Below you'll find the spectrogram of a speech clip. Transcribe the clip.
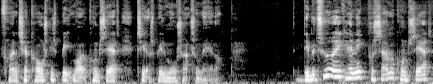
fra en Tchaikovskis B-mol-koncert til at spille Mozart-sonater. Det betyder ikke, at han ikke på samme koncert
